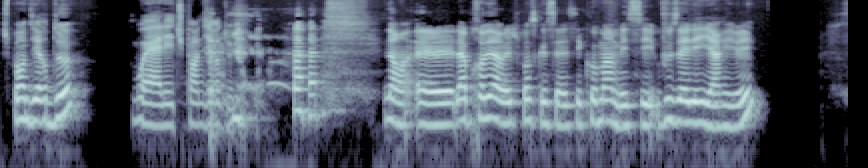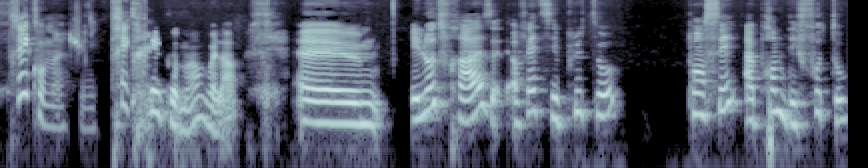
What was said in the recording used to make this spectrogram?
Je peux en dire deux? Ouais, allez, tu peux en dire deux. non, euh, la première, je pense que c'est assez commun, mais c'est vous allez y arriver. Très commun, Julie. Très commun. Très commun, voilà. Euh, et l'autre phrase, en fait, c'est plutôt penser à prendre des photos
